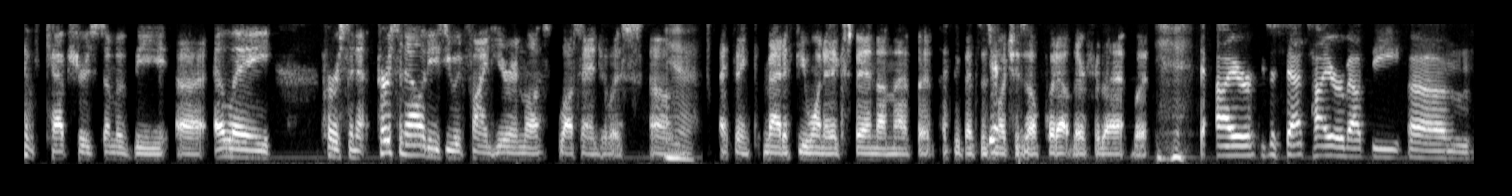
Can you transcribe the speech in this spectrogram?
of captures some of the uh, LA person personalities you would find here in Los Los Angeles. Um, Yeah. I think Matt, if you want to expand on that, but I think that's as Yeah. much as I'll put out there for that. But Satire, it's a satire about the um,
